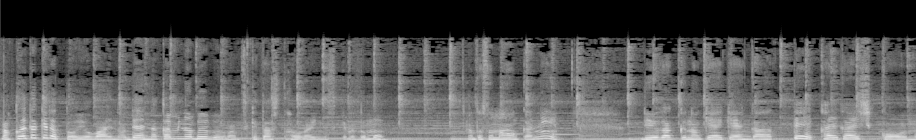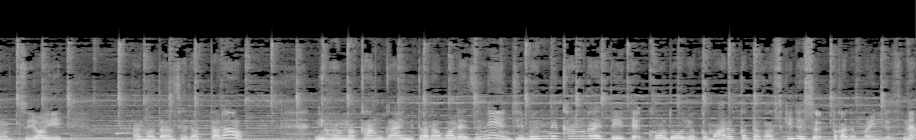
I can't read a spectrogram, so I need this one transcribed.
まあ、これだけだと弱いので中身の部分は付け足した方がいいんですけれどもあとその他に留学の経験があって海外志向の強いあの男性だったら日本の考えにとらわれずに自分で考えていて行動力もある方が好きですとかでもいいんですね。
